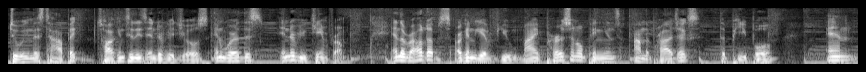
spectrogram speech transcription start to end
doing this topic, talking to these individuals, and where this interview came from. And the roundups are going to give you my personal opinions on the projects, the people, and,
